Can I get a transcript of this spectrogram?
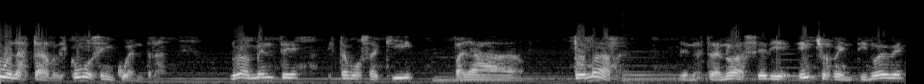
buenas tardes, ¿cómo se encuentran? Nuevamente estamos aquí para tomar de nuestra nueva serie Hechos 29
